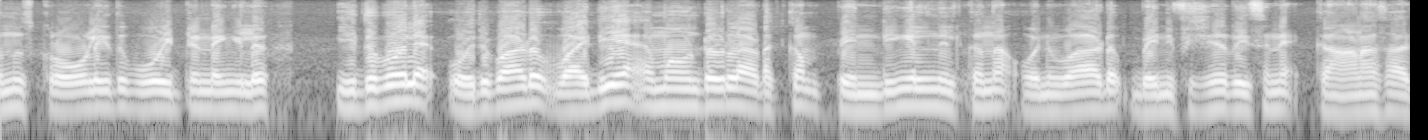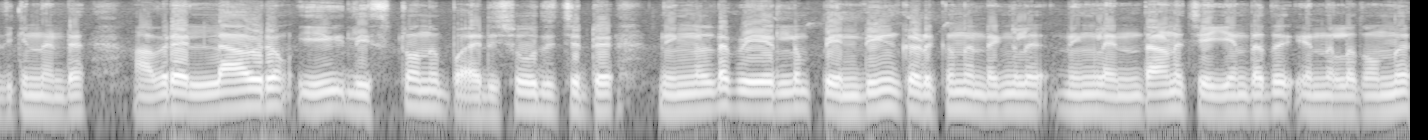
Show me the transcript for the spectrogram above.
ഒന്ന് സ്ക്രോൾ ചെയ്ത് പോയിട്ടുണ്ടെങ്കിൽ ഇതുപോലെ ഒരുപാട് വലിയ എമൗണ്ടുകൾ അടക്കം പെൻഡിങ്ങിൽ നിൽക്കുന്ന ഒരുപാട് ബെനിഫിഷ്യറീസിനെ കാണാൻ സാധിക്കുന്നുണ്ട്. അവരെല്ലാവരും ഈ ലിസ്റ്റ് ഒന്ന് പരിശോധിച്ചിട്ട് നിങ്ങളുടെ പേരിലും പെൻഡിങ് കിടക്കുന്നുണ്ടെങ്കിൽ നിങ്ങൾ എന്താണ് ചെയ്യേണ്ടത് എന്നുള്ളതൊന്ന്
